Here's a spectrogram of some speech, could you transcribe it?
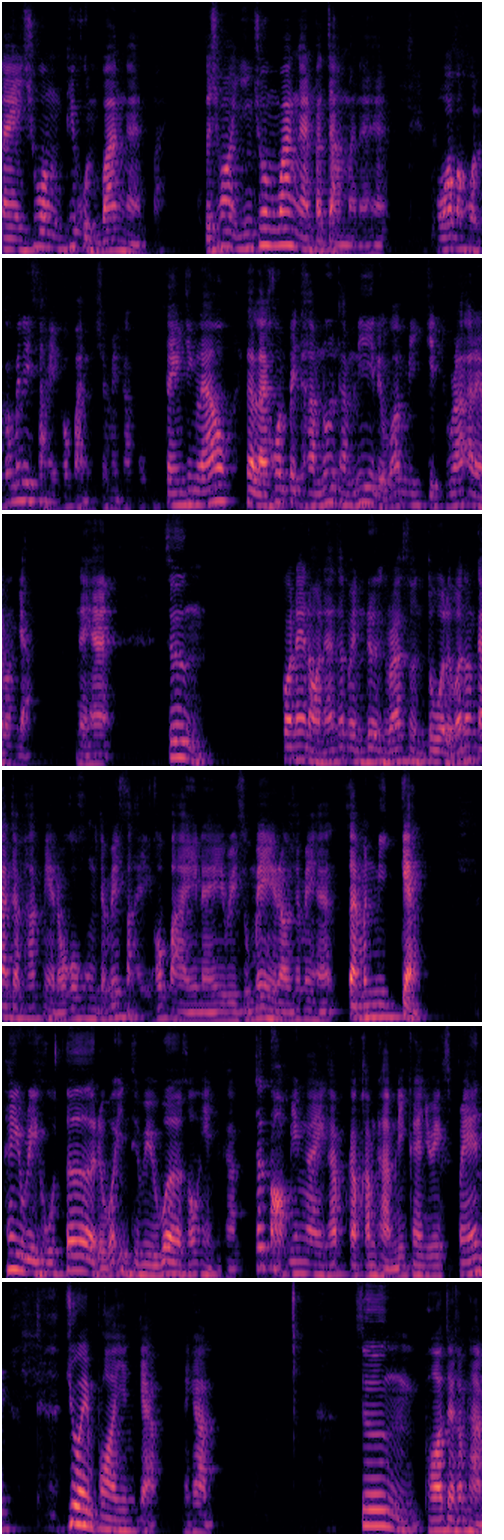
ในช่วงที่คุณว่างงานไปโดยเฉพาะยิ่งช่วงว่างงานประจำอะนะฮะเพราะว่าบางคนก็ไม่ได้ใส่เข้าไปใช่ไหมครับผมแต่จริงๆแล้วหลายๆคนไปทำนู่นทำนี่หรือว่ามีกิจธุระอะไรบางอย่างนะฮะซึ่ง ก็แน่นอนนะถ้าเป็นเรื่องธุระส่วนตัวหรือว่าต้องการจะพักเนี่ยเราก็คงจะไม่ใส่เข้าไปในรีสูเม่เราใช่ไหมฮะแต่มันมี gap ให้ recruiter หรือว่า interviewer เขาเห็นครับ จะตอบยังไงครับ กับคำถามนี้ can you explain your employment gap นะครับ ซึ่งพอเจอคำถาม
